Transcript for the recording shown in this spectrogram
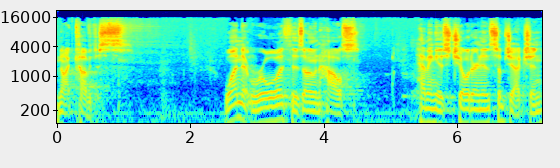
not covetous. One that ruleth his own house, having his children in subjection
